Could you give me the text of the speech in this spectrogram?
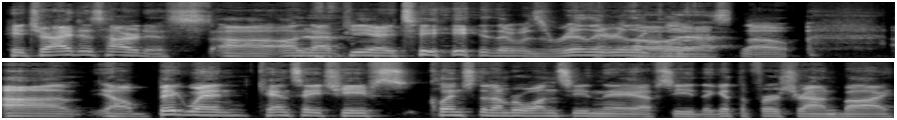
he tried his hardest uh, on yeah. that PAT. that was really, really oh, close. Yeah. So, um, you know, big win. Kansas City Chiefs clinch the number one seed in the AFC. They get the first round bye.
